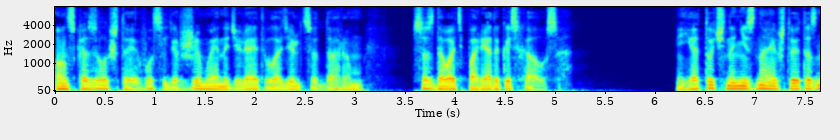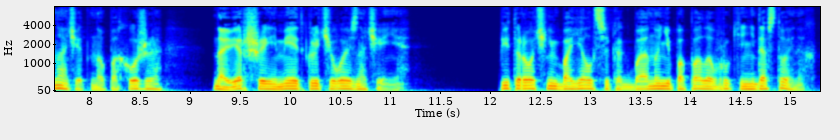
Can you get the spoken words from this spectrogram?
он сказал, что его содержимое наделяет владельца даром создавать порядок из хаоса. Я точно не знаю, что это значит, но, похоже, навершие имеет ключевое значение. Питер очень боялся, как бы оно не попало в руки недостойных.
